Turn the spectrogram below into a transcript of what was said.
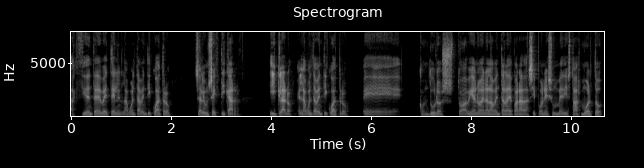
accidente de Vettel en la vuelta 24 sale un safety car y claro, en la vuelta 24 eh, con duros todavía no era la ventana de parada, si pones un medio estabas muerto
